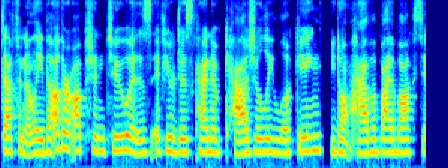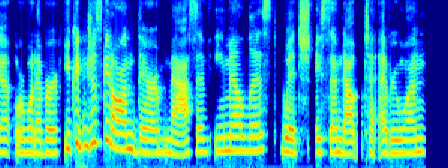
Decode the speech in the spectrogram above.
Definitely. The other option too is if you're just kind of casually looking, you don't have a buy box yet or whatever, you can just get on their massive email list, which they send out to everyone.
